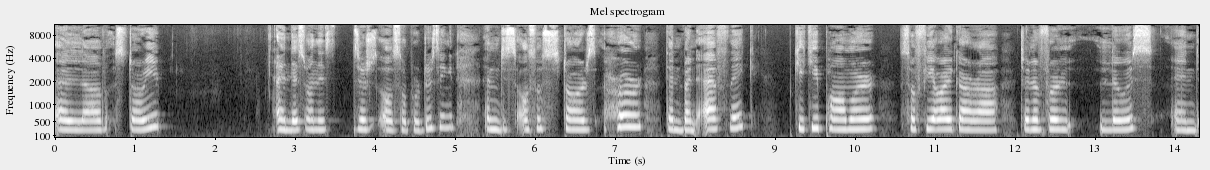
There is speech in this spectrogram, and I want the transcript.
a Love Story. And this one is just also producing it, and this also stars her, then Ben Affleck, Keke Palmer, Sofia Vergara, Jennifer Lewis, and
